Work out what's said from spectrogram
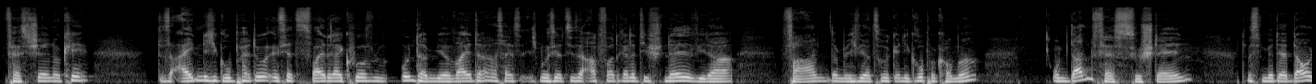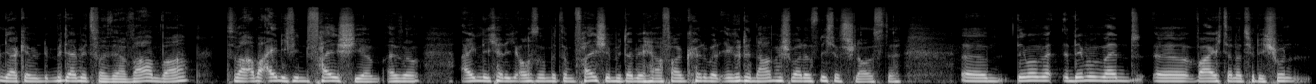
feststellen, okay, das eigentliche Gruppetto ist jetzt zwei, drei Kurven unter mir weiter. Das heißt, ich muss jetzt diese Abfahrt relativ schnell wieder fahren, damit ich wieder zurück in die Gruppe komme, um dann festzustellen, das mit der Downjacke, mit der mir zwar sehr warm war, das war aber eigentlich wie ein Fallschirm. Also eigentlich hätte ich auch so mit so einem Fallschirm hinter mir herfahren können, weil aerodynamisch war das nicht das Schlauste. Ähm, dem Moment, in dem Moment äh, war ich dann natürlich schon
